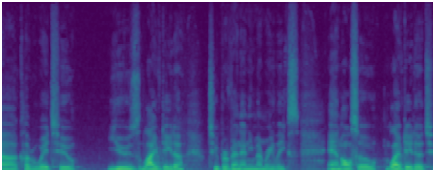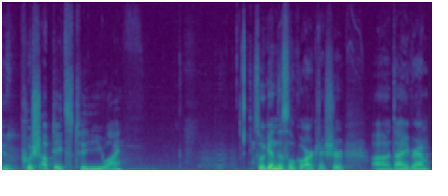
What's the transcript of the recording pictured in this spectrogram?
a clever way to use live data to prevent any memory leaks, and also live data to push updates to the UI. So again, this local architecture uh, diagram,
